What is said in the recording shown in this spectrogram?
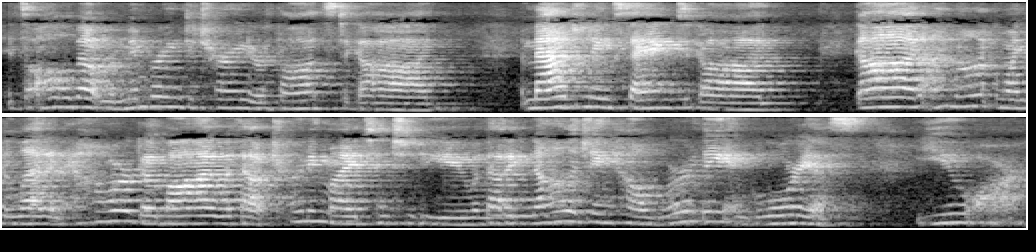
it's all about remembering to turn your thoughts to God, imagining saying to God, God, I'm not going to let an hour go by without turning my attention to you, without acknowledging how worthy and glorious you are.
